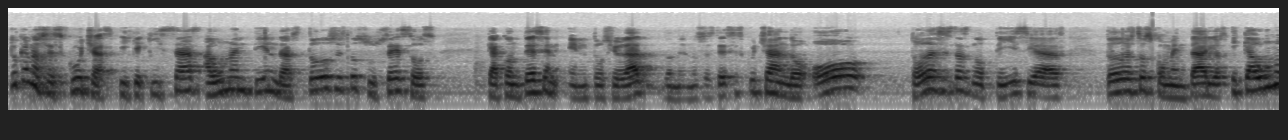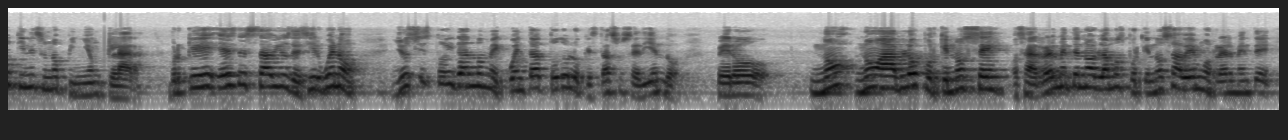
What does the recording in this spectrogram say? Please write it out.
Tú que nos escuchas y que quizás aún no entiendas todos estos sucesos que acontecen en tu ciudad donde nos estés escuchando o todas estas noticias, todos estos comentarios y que aún no tienes una opinión clara, porque es de sabios decir, bueno, yo sí estoy dándome cuenta de todo lo que está sucediendo, pero no, no hablo porque no sé, o sea, realmente no hablamos porque no sabemos realmente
